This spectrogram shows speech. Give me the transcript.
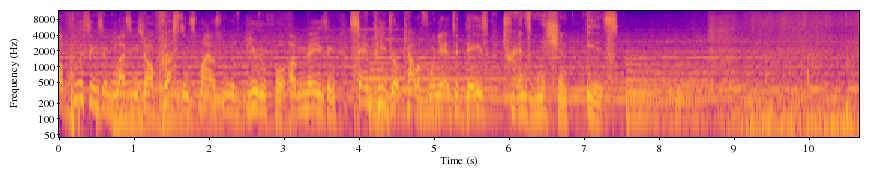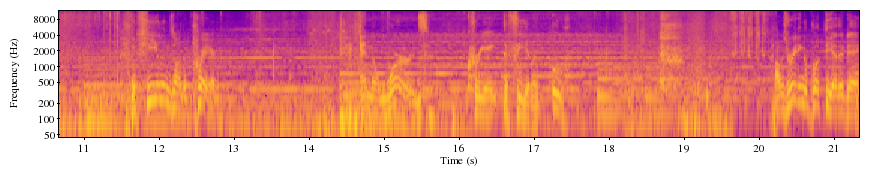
Oh, blessings and blessings, y'all. Preston Smiles from the beautiful, amazing San Pedro, California, and today's transmission is. The feelings are the prayer, and the words create the feeling. Ooh. I was reading a book the other day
